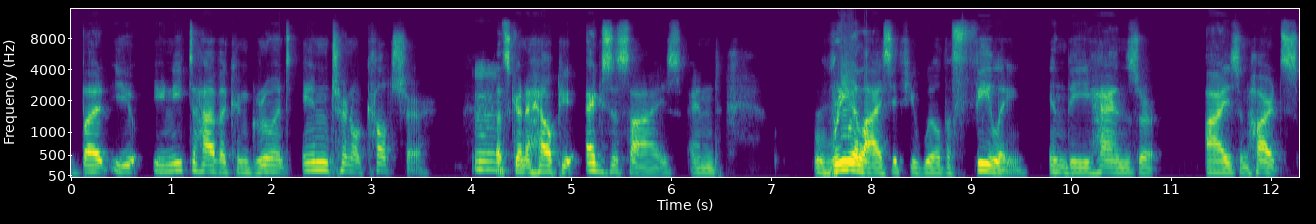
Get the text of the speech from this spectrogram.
but you you need to have a congruent internal culture Mhm. that's going to help you exercise and realize, if you will, the feeling in the hands or eyes and hearts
